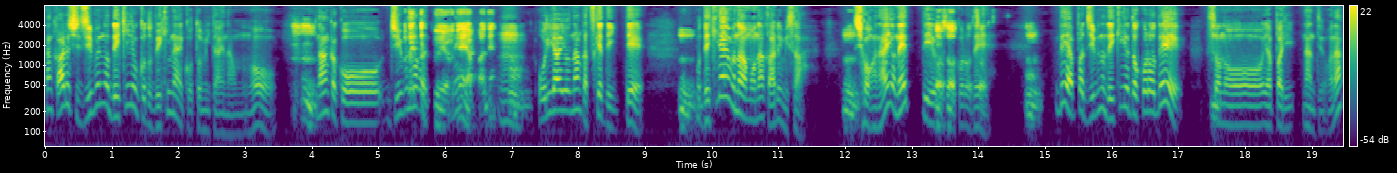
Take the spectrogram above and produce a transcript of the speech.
なんかある種自分のできることできないことみたいなものを、うん。なんかこう、自分の中で、出てくるよね、ねやっぱね。うん、折り合いをなんかつけていって、うん。もうできないものはもうなんかある意味さ、うん。しょうがないよねっていうところで、うん。で、やっぱ自分のできるところで、その、やっぱり、なんていうのかな？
